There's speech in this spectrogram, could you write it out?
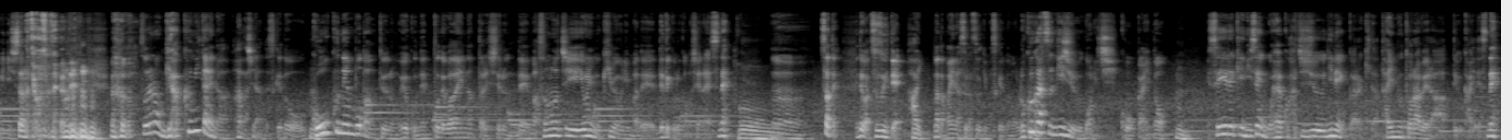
身にしたらってことだよね それの逆みたいな話なんですけどうん5億年ボタンっていうのもよくネットで話題になったりしてるんで、まあ、そのうち世にも奇妙にまで出てくるかもしれないですね、うん、さてでは続いてはい。まだマイナスが続きますけれども6月25日公開のうん。西暦2582年から来たタイムトラベラーっていう回ですね。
